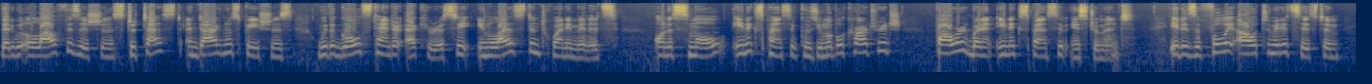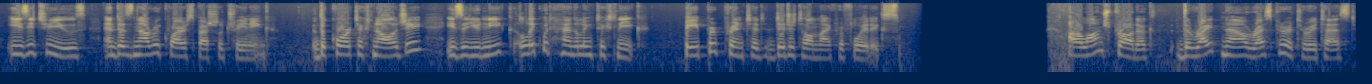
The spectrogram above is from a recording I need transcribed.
that will allow physicians to test and diagnose patients with a gold standard accuracy in less than 20 minutes on a small, inexpensive consumable cartridge powered by an inexpensive instrument. It is a fully automated system, easy to use, and does not require special training. The core technology is a unique liquid handling technique, paper-printed digital microfluidics. Our launch product, the Right Now Respiratory Test,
